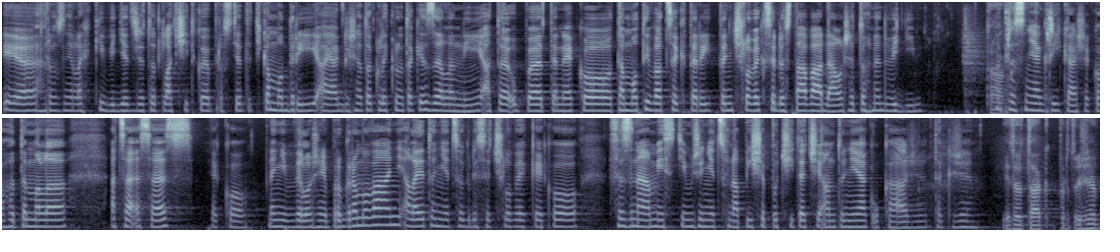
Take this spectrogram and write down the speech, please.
je hrozně lehký vidět, že to tlačítko je prostě teďka modrý a já když na to kliknu, tak je zelený a to je úplně ten jako ta motivace, který ten člověk se dostává dál, že to hned vidí. Tak. A přesně jak říkáš, jako HTML a CSS jako není vyloženě programování, ale je to něco, kdy se člověk jako seznámí s tím, že něco napíše počítači a on to nějak ukáže. Takže... Je to tak, protože,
